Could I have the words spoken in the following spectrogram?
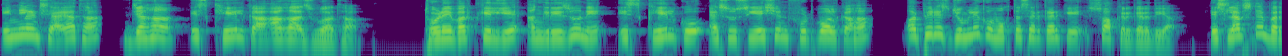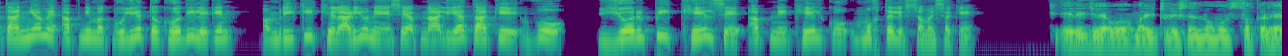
انگلینڈ سے آیا تھا جہاں اس کھیل کا آغاز ہوا تھا۔ تھوڑے وقت کے لیے انگریزوں نے اس کھیل کو ایسوسیشن فٹ بال کہا اور پھر اس جملے کو مختصر کر کے ساکر کر دیا۔ اس لفظ نے برطانیہ میں اپنی مقبولیت تو کھو دی، لیکن امریکی کھلاڑیوں نے اسے اپنا لیا تاکہ وہ یورپی کھیل سے اپنے کھیل کو مختلف سمجھ سکیں۔ جو ہے وہ ہماری ٹریڈیشنل نارمل ساکر ہے،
